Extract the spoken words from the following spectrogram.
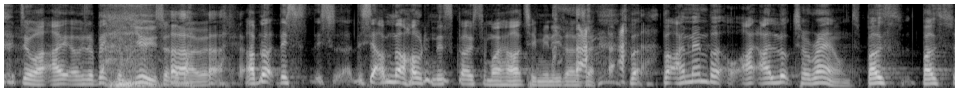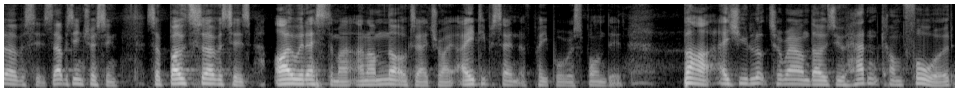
Do I? I, I was a bit confused at the moment. I'm not this, this, this, I'm not holding this close to my heart, Tim. You need to understand. but, but I remember I, I looked around both both services. That was interesting. So both services, I would estimate, and I'm not exaggerating, 80% of people responded. But as you looked around, those who hadn't come forward,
